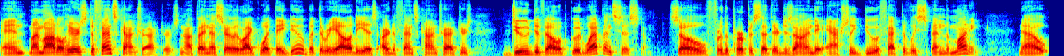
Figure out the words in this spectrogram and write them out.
And my model here is defense contractors. Not that I necessarily like what they do, but the reality is our defense contractors do develop good weapon system. So for the purpose that they're designed, they actually do effectively spend the money. Now,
